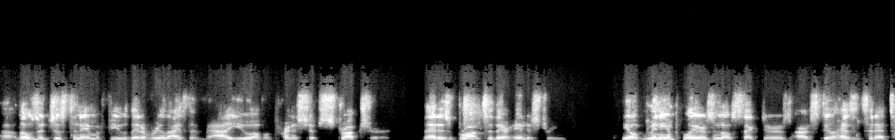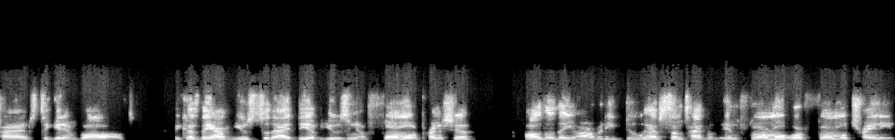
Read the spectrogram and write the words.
Uh, those are just to name a few that have realized the value of apprenticeship structure that is brought to their industry. You know, many employers in those sectors are still hesitant at times to get involved because they aren't used to the idea of using a formal apprenticeship, although they already do have some type of informal or formal training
